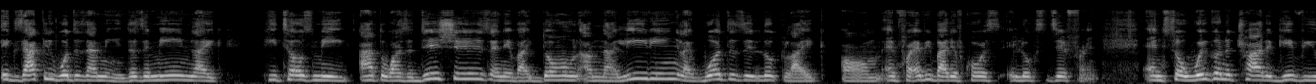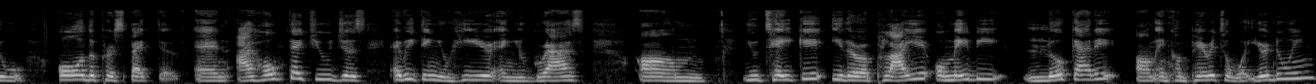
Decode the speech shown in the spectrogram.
exactly what does that mean? Does it mean like he tells me I have to wash the dishes and if I don't I'm not leading. Like what does it look like? Um and for everybody of course it looks different. And so we're to try to give you all the perspective. And I hope that you just everything you hear and you grasp um you take it either apply it or maybe look at it um and compare it to what you're doing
